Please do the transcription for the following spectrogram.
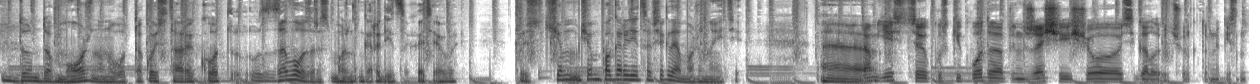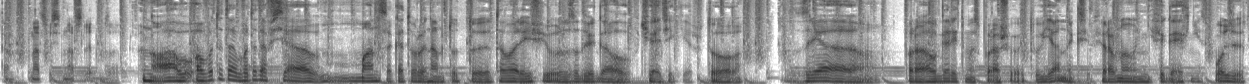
Да, да, можно. Ну, вот такой старый код за возраст можно гордиться хотя бы. То есть чем, чем погордиться всегда можно найти. Э, там есть э, куски кода, принадлежащие еще Сигаловичу, который написан там 15-18 лет назад. Ну, а, а вот, это, вот эта вся манса, которую нам тут э, товарищ задвигал в чатике, что зря про алгоритмы спрашивают в Яндексе, все равно нифига их не используют.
